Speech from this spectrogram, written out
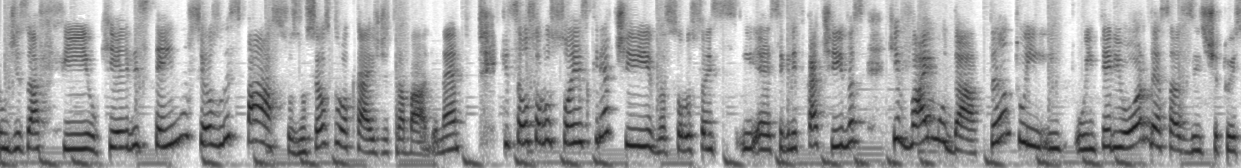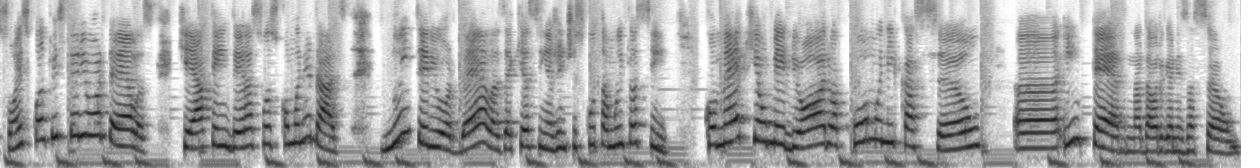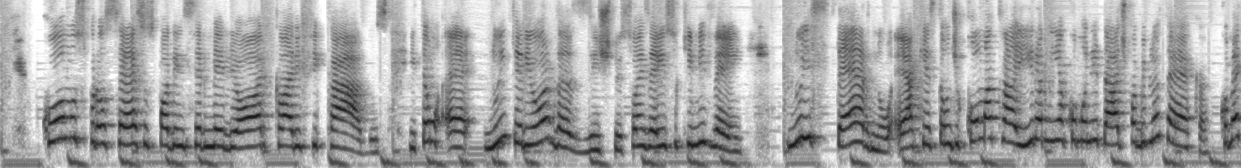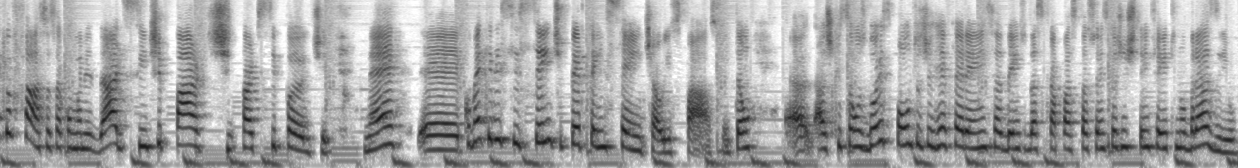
um desafio que eles têm nos seus espaços, nos seus locais de trabalho, né? Que são soluções criativas, soluções é, significativas que vai mudar tanto in, o interior dessas instituições quanto o exterior delas, que é atender as suas comunidades. No interior delas é que assim a gente escuta muito assim, como é que eu melhoro a comunicação uh, interna da organização, como os processos podem ser melhor clarificados. Então, é, no interior das instituições é isso que me vem. No externo é a questão de como atrair a minha comunidade para a biblioteca. Como é que eu faço essa comunidade se sentir parte, participante, né? É, como é que ele se sente pertencente ao espaço? Então, acho que são os dois pontos de referência dentro das capacitações que a gente tem feito no Brasil.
